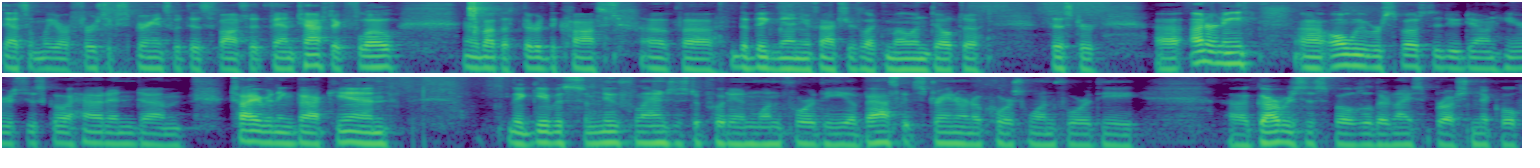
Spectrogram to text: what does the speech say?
That's when we our first experience with this faucet. Fantastic flow and about the third the cost of uh, the big manufacturers like Moen, and Delta, Pfister. Uh, underneath, uh, all we were supposed to do down here is just go ahead and um, tie everything back in. They gave us some new flanges to put in, one for the uh, basket strainer and of course one for the uh, garbage disposal. They're nice brushed nickel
